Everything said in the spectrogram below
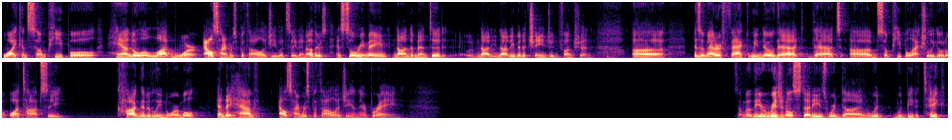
Why can some people handle a lot more Alzheimer's pathology, let's say, than others, and still remain non-demented, not, not even a change in function? Uh, as a matter of fact, we know that, that um, some people actually go to autopsy, cognitively normal, and they have Alzheimer's pathology in their brain. Some of the original studies were done would, would be to take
